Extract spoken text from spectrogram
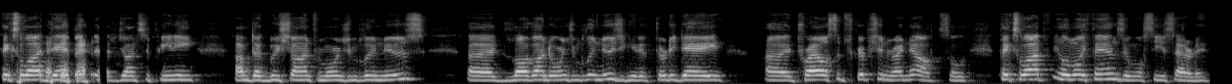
thanks a lot, David, uh, John Supinie. I'm Doug Bouchon from Orange and Blue News. Uh, log on to Orange and Blue News. You can get a 30 day uh, trial subscription right now. So thanks a lot, Illinois fans, and we'll see you Saturday.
